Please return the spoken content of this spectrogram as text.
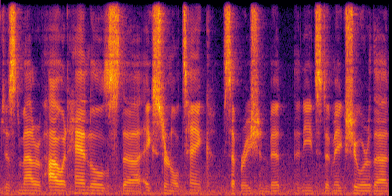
Just a matter of how it handles the external tank separation bit. It needs to make sure that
